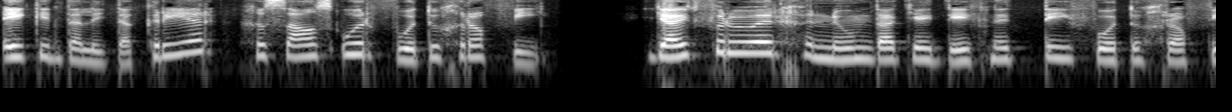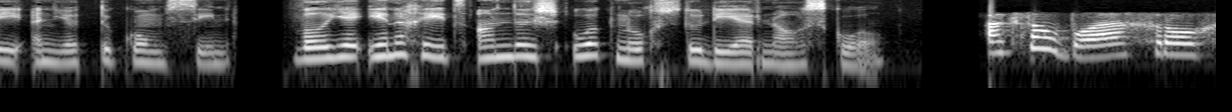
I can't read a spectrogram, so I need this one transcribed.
Ek en Talita Kreer gesels oor fotografie. Jy het vroeër genoem dat jy definitief fotografie in jou toekoms sien. Wil jy enigiets anders ook nog studeer na skool? Ek sou baie graag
